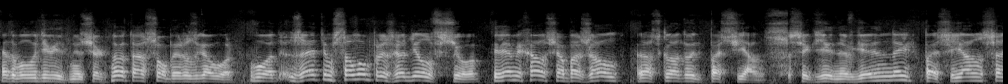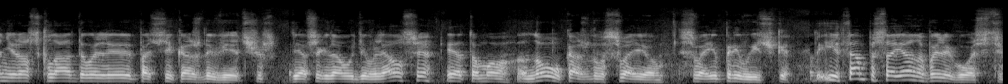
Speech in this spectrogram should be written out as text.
Это был удивительный человек. Но это особый разговор. Вот. За этим столом происходило все. Илья Михайлович обожал раскладывать пасьянс. С Екатериной Евгеньевной пасьянс они раскладывали почти каждый вечер. Я всегда удивлялся этому. Но у каждого свое, свои привычки. И там постоянно были гости.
